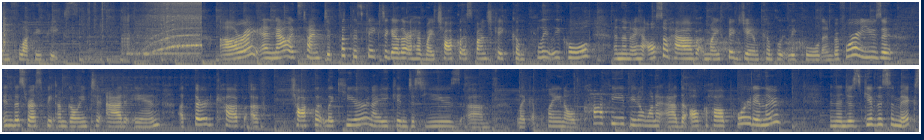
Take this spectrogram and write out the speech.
and fluffy peaks. All right, and now it's time to put this cake together. I have my chocolate sponge cake completely cooled, and then I also have my fig jam completely cooled. And before I use it in this recipe, I'm going to add in a third cup of chocolate liqueur. Now you can just use um, like a plain old coffee. If you don't want to add the alcohol, pour it in there and then just give this a mix.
